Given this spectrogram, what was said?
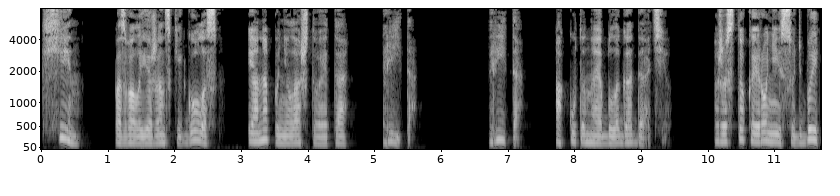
«Кхин!» — позвал ее женский голос, и она поняла, что это Рита. Рита, окутанная благодатью. По жестокой иронии судьбы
